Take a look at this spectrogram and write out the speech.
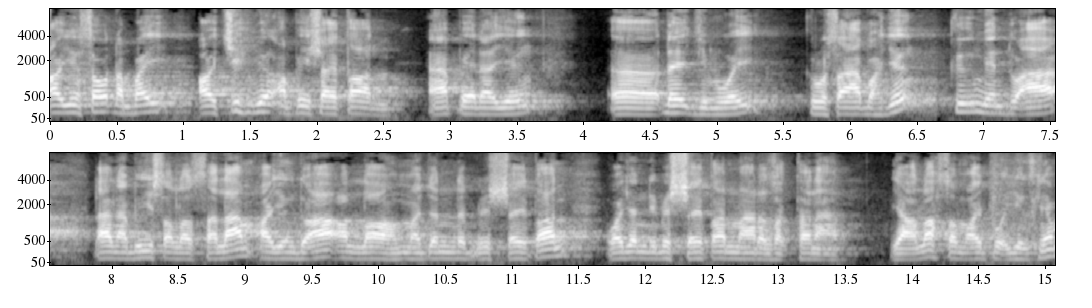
ឲ្យយើងសូត្រដើម្បីឲ្យជិះវាងអំពីសៃតានណាពេលដែលយើងអឺដេកជាមួយ គ្រួសាររបស់យើងគឺមានទូអាដែលនប៊ីសល្លសាឡាមឲ្យយើងទូអាអល់ឡោះម៉ាចិនប៊ីសៃតានវ៉ាចិនប៊ីសៃតានម៉ារ៉ាហ្សាក់តាណាយ៉ាអល់ឡោះសូមឲ្យពួកយើងខ្ញុំ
